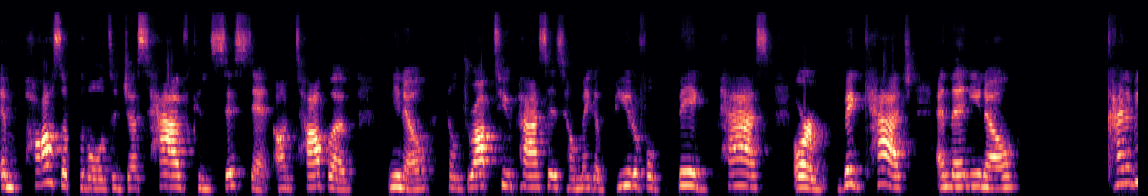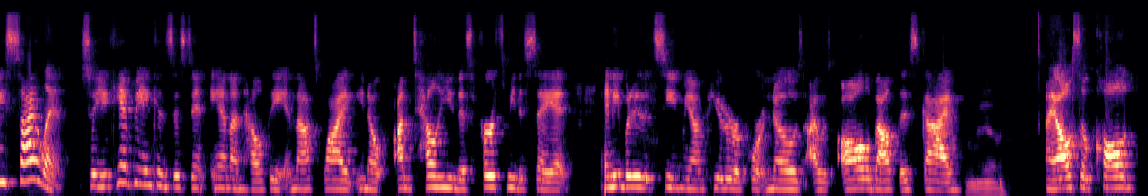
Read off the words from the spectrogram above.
impossible to just have consistent on top of you know he'll drop two passes he'll make a beautiful big pass or big catch and then you know kind of be silent so you can't be inconsistent and unhealthy and that's why you know i'm telling you this hurts me to say it anybody that's seen me on pewter report knows i was all about this guy yeah. I also called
